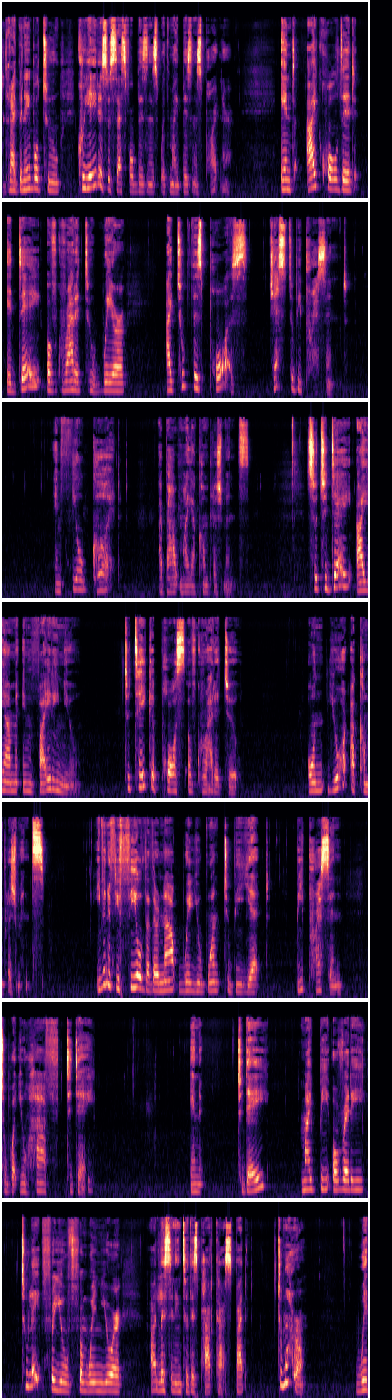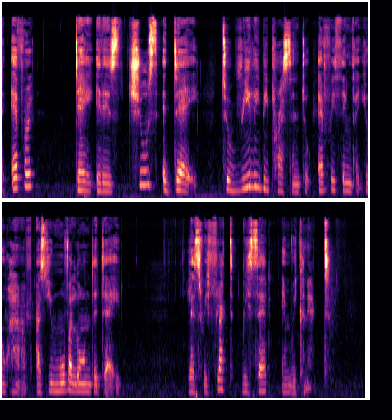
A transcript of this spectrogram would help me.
that I've been able to create a successful business with my business partner. And I called it a day of gratitude where I took this pause just to be present and feel good about my accomplishments. So today I am inviting you to take a pause of gratitude on your accomplishments. Even if you feel that they're not where you want to be yet, be present to what you have today. And today might be already too late for you from when you're uh, listening to this podcast, but tomorrow, whatever day it is, choose a day to really be present to everything that you have as you move along the day. Let's reflect, reset, and reconnect.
